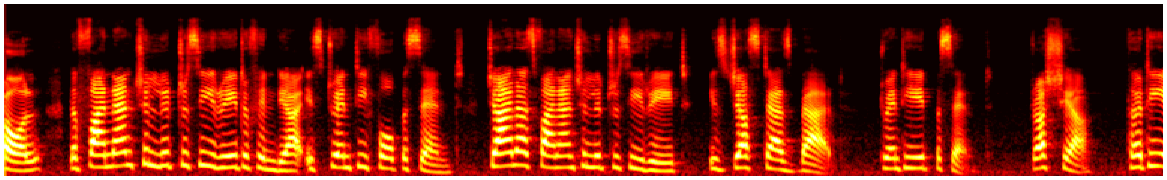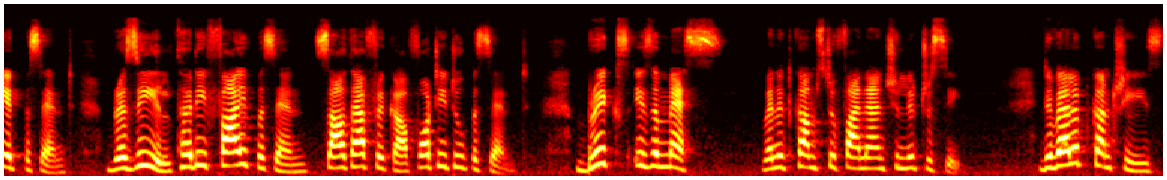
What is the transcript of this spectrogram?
Overall, the financial literacy rate of India is 24%. China's financial literacy rate is just as bad, 28%. Russia, 38%. Brazil, 35%. South Africa, 42%. BRICS is a mess when it comes to financial literacy. Developed countries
